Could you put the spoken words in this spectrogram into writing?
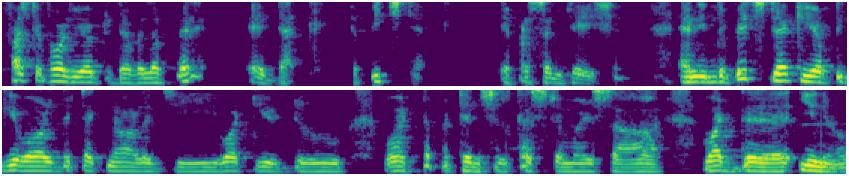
first of all, you have to develop a, a deck, a pitch deck, a presentation. And in the pitch deck, you have to give all the technology, what you do, what the potential customers are, what the you know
